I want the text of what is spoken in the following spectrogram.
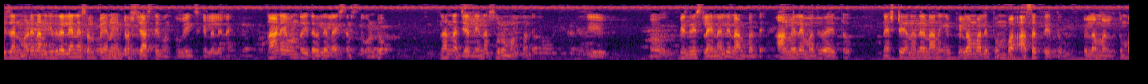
ರಿಸೈನ್ ಮಾಡಿ ನನಗೆ ಇದರಲ್ಲೇ ಸ್ವಲ್ಪ ಏನೋ ಇಂಟ್ರೆಸ್ಟ್ ಜಾಸ್ತಿ ಬಂತು ವೇಯಿಂಗ್ ಸ್ಕೇಲಲ್ಲೇ ನಾನೇ ಒಂದು ಇದರಲ್ಲೇ ಲೈಸೆನ್ಸ್ ತೊಗೊಂಡು ನನ್ನ ಜರ್ನಿನ ಶುರು ಮಾಡ್ಕೊಂಡೆ. ಈ ಬಿಸ್ನೆಸ್ ಲೈನಲ್ಲಿ ನಾನು ಬಂದೆ. ಆಮೇಲೆ ಮದುವೆ ಆಯಿತು. ನೆಕ್ಸ್ಟ್ ಏನಂದರೆ ನನಗೆ ಫಿಲಮಲ್ಲಿ ತುಂಬ ಆಸಕ್ತಿ ಇತ್ತು. ಫಿಲಮಲ್ಲಿ ತುಂಬ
